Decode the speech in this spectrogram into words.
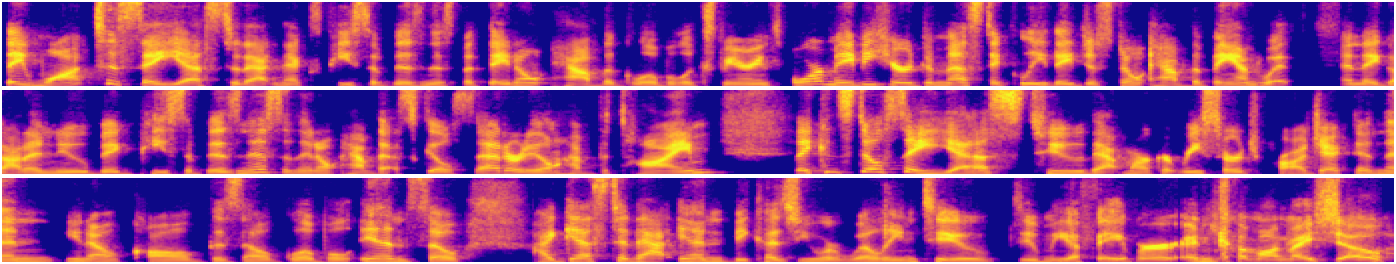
they want to say yes to that next piece of business, but they don't have the global experience. Or maybe here domestically, they just don't have the bandwidth and they got a new big piece of business and they don't have that skill set or they don't have the time. They can still say yes to that market research project and then, you know, call Gazelle Global in. So I guess to that end, because you were willing to do me a favor and come on my show,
